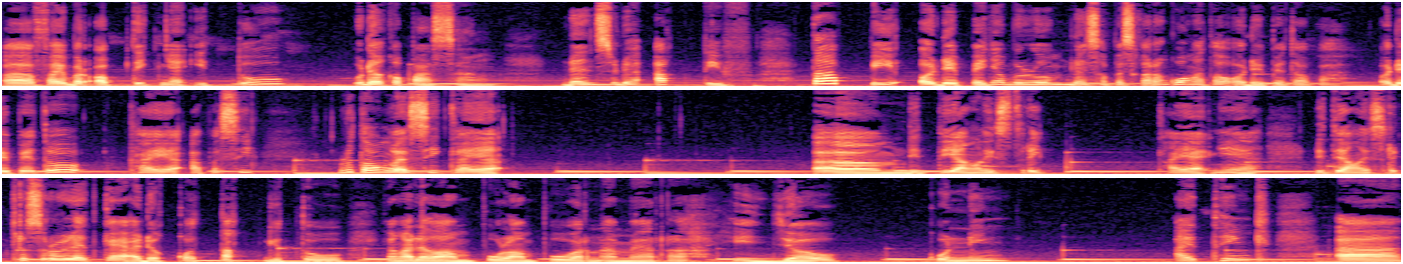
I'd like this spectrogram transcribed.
uh, fiber optiknya itu udah kepasang dan sudah aktif tapi ODP-nya belum dan sampai sekarang gua nggak tahu ODP itu apa. ODP itu kayak apa sih? Lu tau nggak sih kayak um, di tiang listrik kayaknya ya? Di tiang listrik terus lu lihat kayak ada kotak gitu yang ada lampu-lampu warna merah hijau kuning. I think uh,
